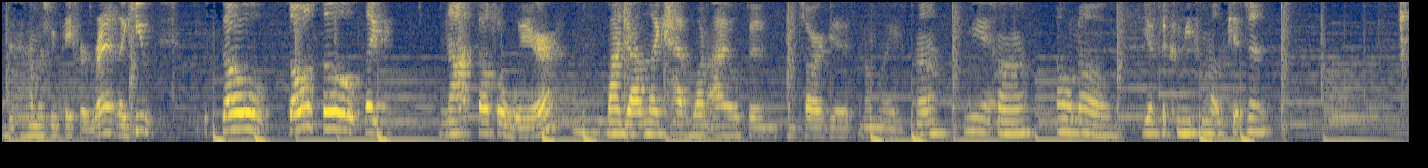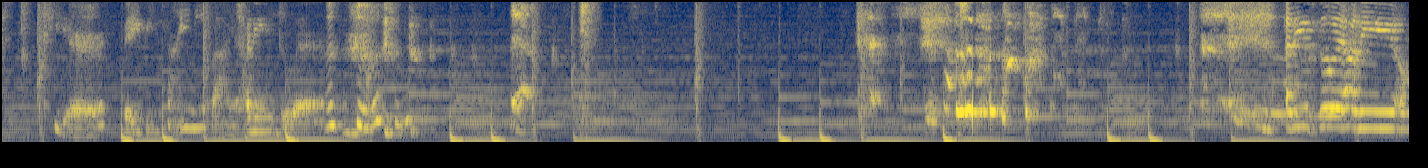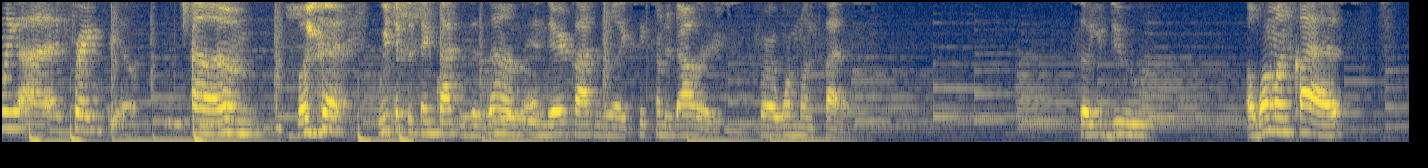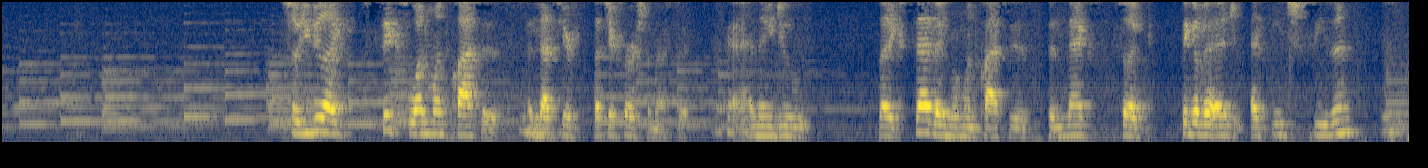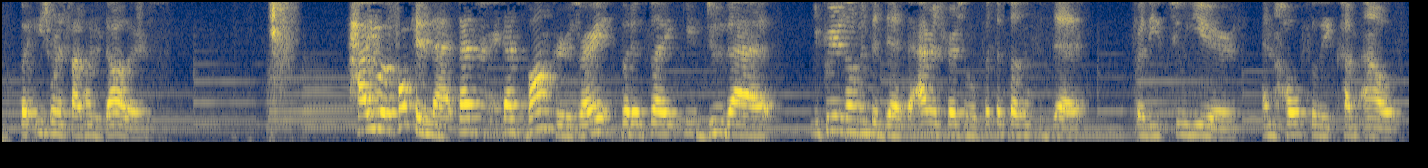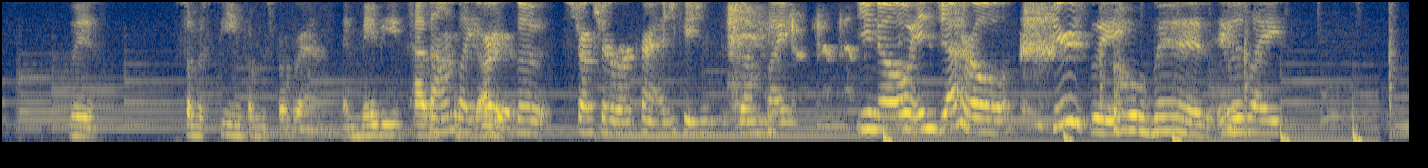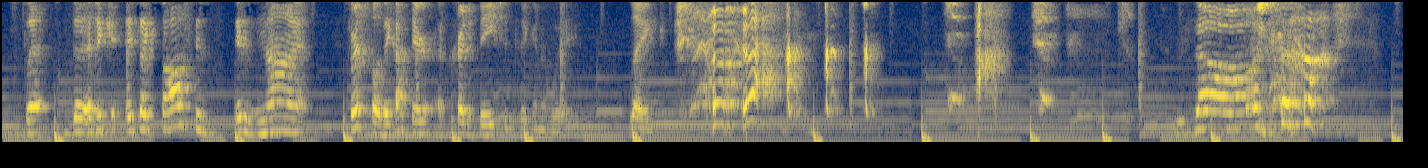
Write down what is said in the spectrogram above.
this is how much we pay for rent. Like he, so so so like not self aware. Mind you, I'm like had one eye open from Target, and I'm like, huh, Yeah. huh, oh no, you have to commute from Hell's Kitchen, Here. baby. Tiny bio. How do you do it? How do you do it, honey? Oh my god, praying for you. Um, but we took the same classes as them, and their classes were like six hundred dollars for a one month class. So you do a one month class. So you do like six one month classes, Mhm. and that's your that's your first semester okay. and then you do like seven one month classes the next so like think of it as each season but each one is five hundred dollars how you affording that that's Right. that's bonkers right but it's like you do that you put yourself into debt the average person will put themselves into debt for these two years and hopefully come out with some esteem from this program and maybe have a Sounds like our the structure of our current education system, like you know, in general. Seriously, oh man it it's was like But the educa- it's like SoPH is is not. First of all, they got their accreditation taken away. Like, so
